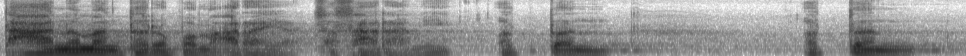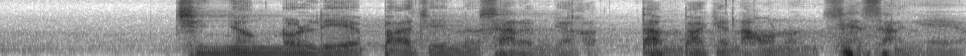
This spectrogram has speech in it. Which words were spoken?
단어만 들어보면 알아요. 저 사람이 어떤 어떤 진영 논리에 빠져 있는 사람이가 단박에 나오는 세상이에요.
